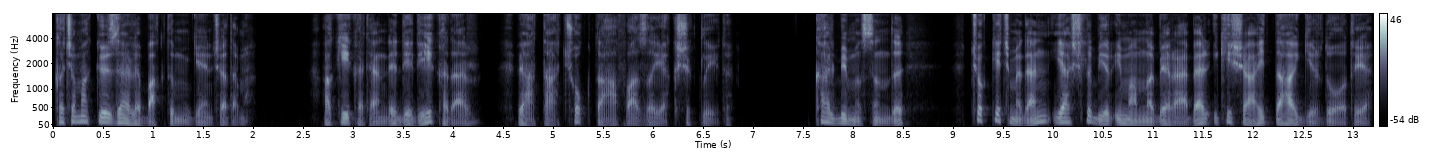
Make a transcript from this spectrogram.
Kaçamak gözlerle baktım genç adama. Hakikaten de dediği kadar ve hatta çok daha fazla yakışıklıydı. Kalbim ısındı. Çok geçmeden yaşlı bir imamla beraber iki şahit daha girdi odaya.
